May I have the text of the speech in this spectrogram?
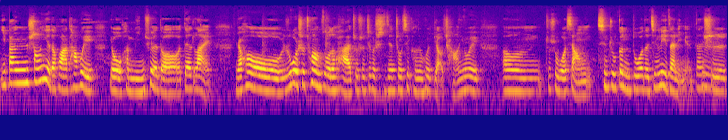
一般商业的话，它会有很明确的 deadline。然后如果是创作的话，就是这个时间周期可能会比较长，因为嗯，就是我想倾注更多的精力在里面，但是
